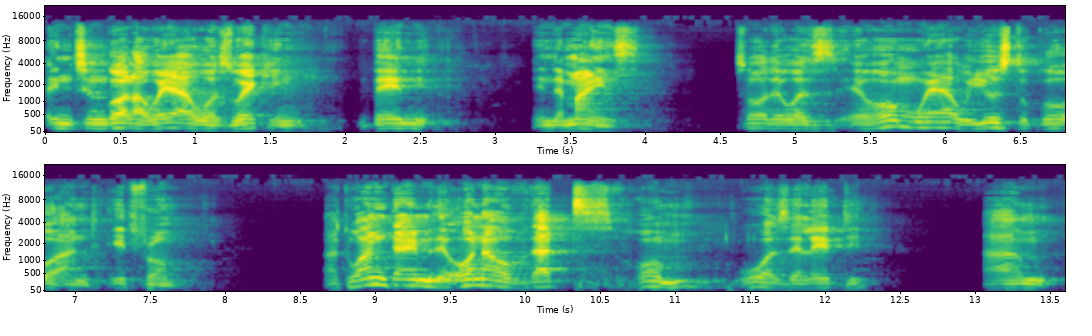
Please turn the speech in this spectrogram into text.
in Chingola where I was working then in the mines. So there was a home where we used to go and eat from. At one time, the owner of that home, who was a lady, um,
